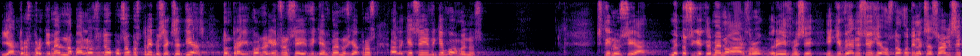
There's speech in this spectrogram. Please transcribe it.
γιατρούς προκειμένου να μπαλώσετε όπως όπως τρύπες εξαιτίας των τραγικών ελλείψεων σε ειδικευμένους γιατρούς αλλά και σε ειδικευόμενους. Στην ουσία, με το συγκεκριμένο άρθρο, ρύθμιση, η κυβέρνηση έχει ως στόχο την εξασφάλιση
